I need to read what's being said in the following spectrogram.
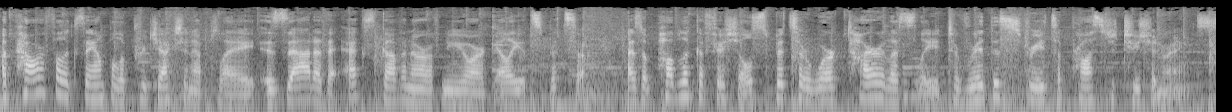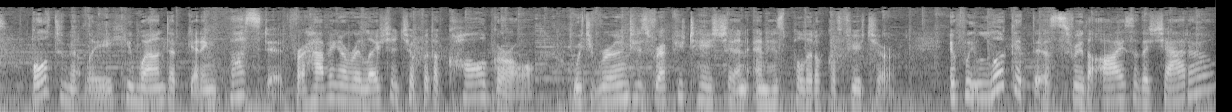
A powerful example of projection at play is that of the ex governor of New York, Eliot Spitzer. As a public official, Spitzer worked tirelessly to rid the streets of prostitution rings. Ultimately, he wound up getting busted for having a relationship with a call girl, which ruined his reputation and his political future. If we look at this through the eyes of the shadow,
